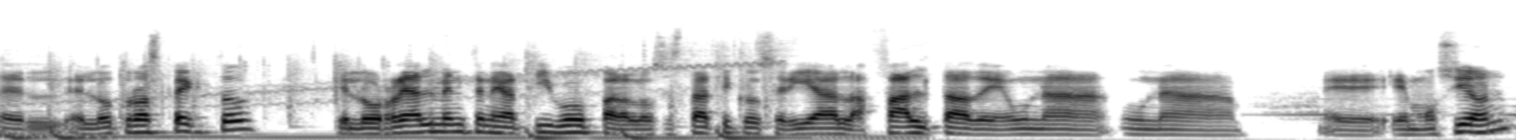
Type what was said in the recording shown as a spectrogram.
el otro aspecto, que lo realmente negativo para los estáticos sería la falta de una, una eh, emoción.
